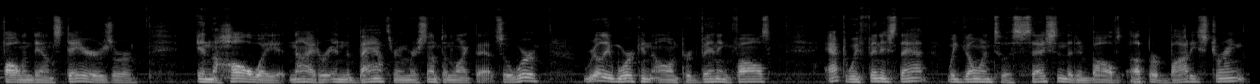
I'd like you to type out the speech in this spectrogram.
falling downstairs or in the hallway at night or in the bathroom or something like that. So we're really working on preventing falls. After we finish that, we go into a session that involves upper body strength.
